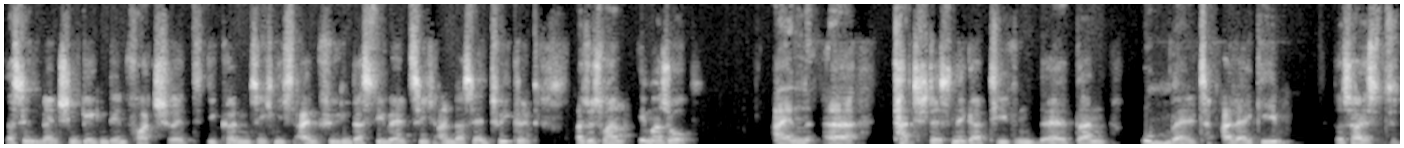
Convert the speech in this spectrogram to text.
das sind Menschen gegen den Fortschritt, die können sich nicht einfügen, dass die Welt sich anders entwickelt. Also es war immer so ein äh, Touch des Negativen, äh, dann Umweltallergie. Das heißt,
